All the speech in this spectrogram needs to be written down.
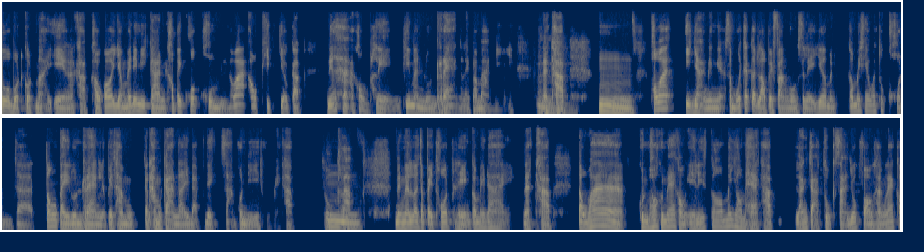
ตัวบทกฎหมายเองครับเขาก็ยังไม่ได้มีการเข้าไปควบคุมหรือว่าเอาผิดเกี่ยวกับ เนื้อหาของเพลงที่มันรุนแรงอะไรประมาณนี้นะครับ อืม เพราะว่าอีกอย่างหนึ่งเนี่ย สมมติถ้าเกิดเราไปฟังวง Slayer มันก็ไม่ใช่ว่าทุกคนจะต้องไปรุนแรงหรือไปทำกระทำการอะไรแบบเด็กสามคนนี้ถูกไหมครับถูกครับ ดังนั้นเราจะไปโทษเพลงก็ไม่ได้นะครับ แต่ว่าคุณพ่อคุณแม่ของเอลิสก็ไม่ยอมแพ้ครับ หลังจากถูกศาลยกฟ้องครั้งแรกก็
